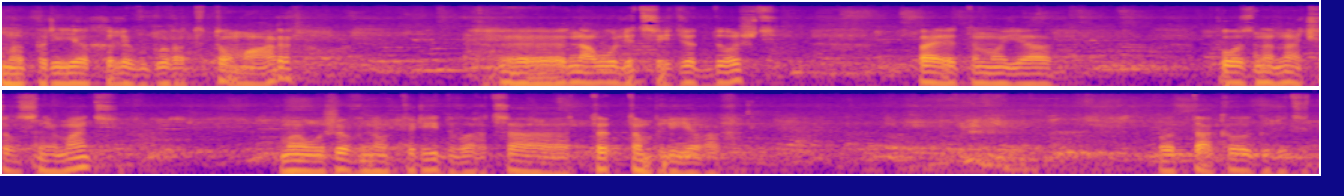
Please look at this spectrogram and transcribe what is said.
Мы приехали в город Томар. Э, на улице идет дождь, поэтому я поздно начал снимать. Мы уже внутри дворца тамплиеров. Вот так выглядит.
